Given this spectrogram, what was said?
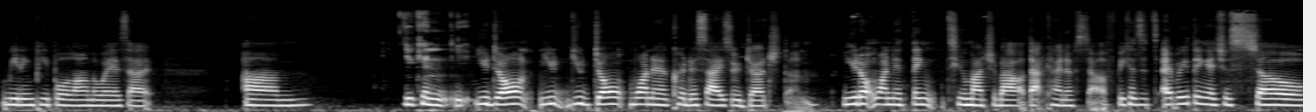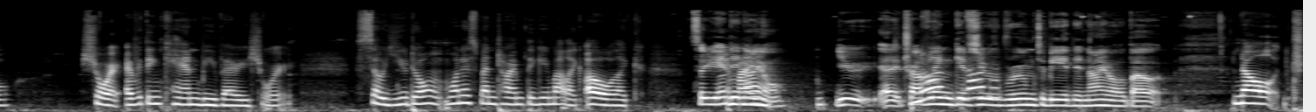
meeting people along the way is that um you can you don't you you don't want to criticize or judge them. You don't want to think too much about that kind of stuff because it's everything is just so short. Everything can be very short. So you don't want to spend time thinking about like oh like so you're in Am I- denial. You uh, traveling Not- gives not you a- room to be in denial about no tr-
